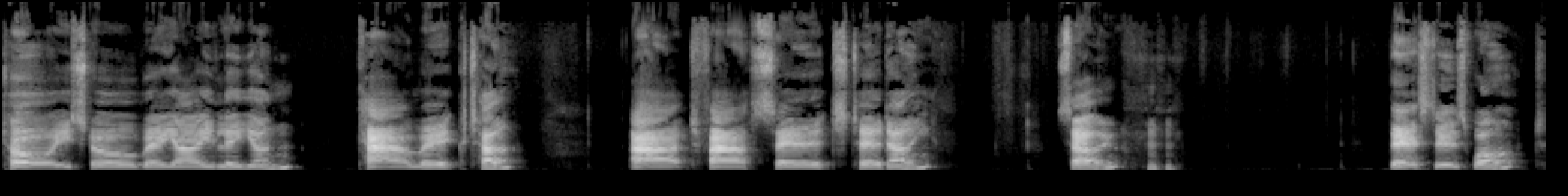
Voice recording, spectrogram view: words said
Toy Story Alien character at Facet today. So, this is what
